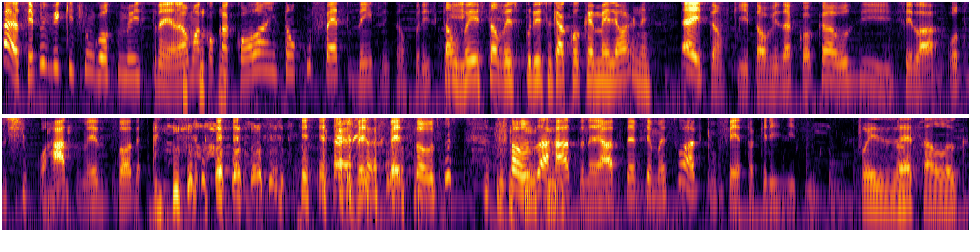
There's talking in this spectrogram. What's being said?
Ah, eu sempre vi que tinha um gosto meio estranho. Ela é uma Coca-Cola, então com feto dentro, então por isso que. talvez, talvez por isso que a Coca é melhor, né? É, então, porque talvez a Coca use, sei lá, outro tipo, ratos mesmo, só. né? Ao invés do feto só usa, só usa rato, né? Rato deve ser mais suave que o feto, acredito. Pois é, tá louco.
